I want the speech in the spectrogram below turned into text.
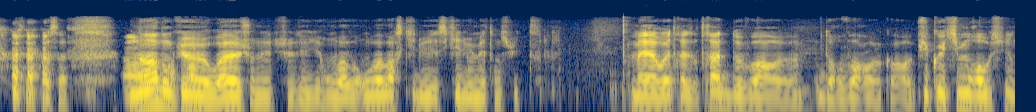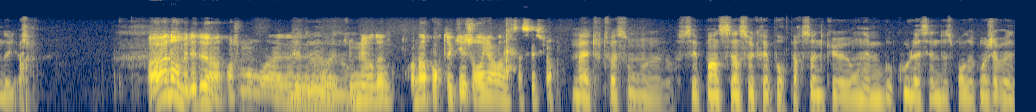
C'est pas ça. Ah, non, donc, euh, ouais, je- on va, on va voir ce qu'ils lui, ce qu'ils lui mettent ensuite. Mais ouais, très, très hâte de voir, euh, de revoir encore. Puis Kimura aussi, hein, d'ailleurs. Ah non, mais les deux, hein, franchement, moi, euh, Les deux, ouais, non. tu me les redonnes contre n'importe qui, je regarderai, ça c'est sûr. Mais de toute façon, euh, c'est pas un, un secret pour personne qu'on aime beaucoup la scène de sport de combat japonais.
